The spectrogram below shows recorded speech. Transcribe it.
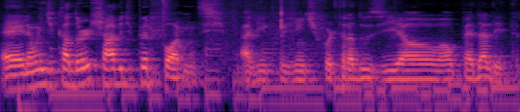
É, ele é um indicador-chave de performance, ali que a gente for traduzir ao, ao pé da letra.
